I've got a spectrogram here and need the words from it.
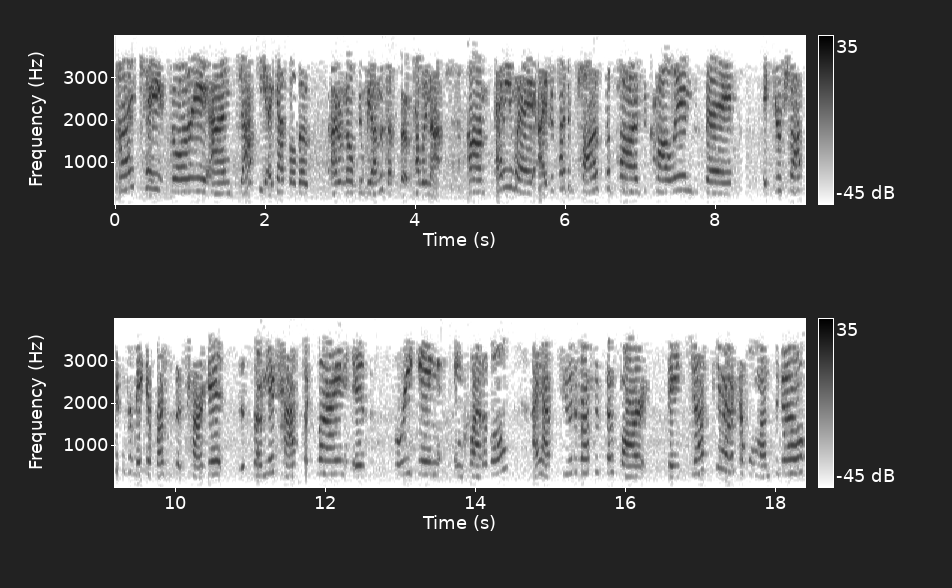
Hi, Kate, Doree, and Jackie, I guess, although I don't know if you'll be on this episode. Probably not. Um, anyway, I just had to pause the pod to call in to say if you're shopping for makeup brushes at Target, the Sonia Kashuk line is freaking incredible. I have two of the brushes so far. They just came out a couple months ago,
